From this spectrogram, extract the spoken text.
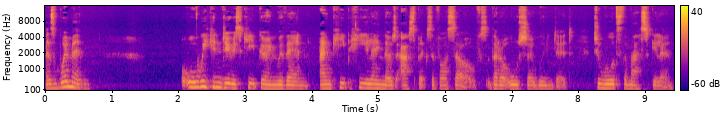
As women, all we can do is keep going within and keep healing those aspects of ourselves that are also wounded towards the masculine,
